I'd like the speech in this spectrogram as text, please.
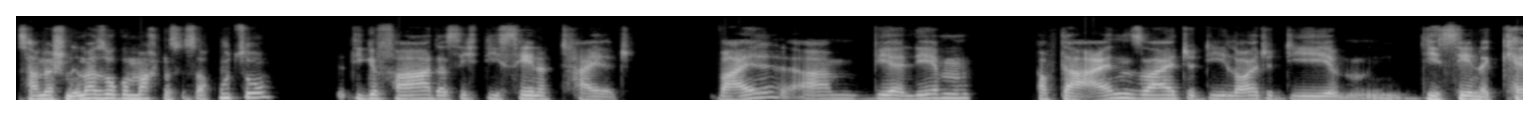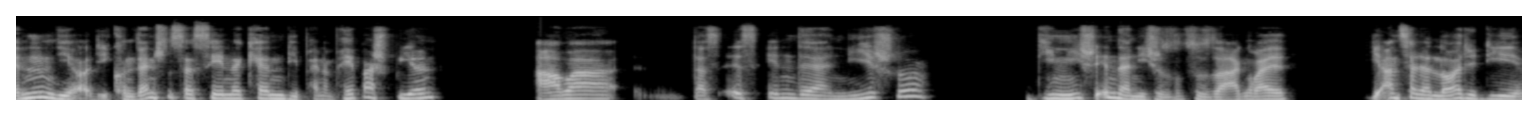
das haben wir schon immer so gemacht und das ist auch gut so, die Gefahr, dass sich die Szene teilt. Weil ähm, wir erleben auf der einen Seite die Leute, die die Szene kennen, die die Conventions der Szene kennen, die Pen and Paper spielen, aber das ist in der Nische, die Nische in der Nische sozusagen, weil die Anzahl der Leute, die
